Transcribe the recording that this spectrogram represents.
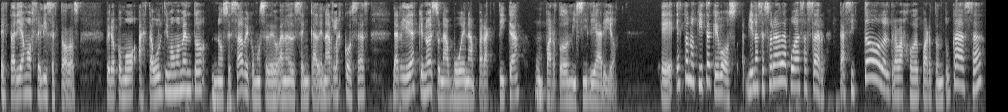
estaríamos felices todos. Pero como hasta último momento no se sabe cómo se van a desencadenar las cosas, la realidad es que no es una buena práctica un parto domiciliario. Eh, esto no quita que vos, bien asesorada, puedas hacer casi todo el trabajo de parto en tu casa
